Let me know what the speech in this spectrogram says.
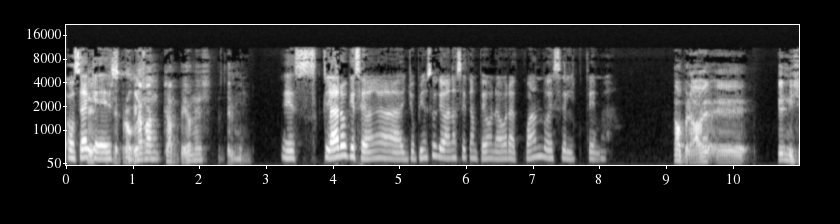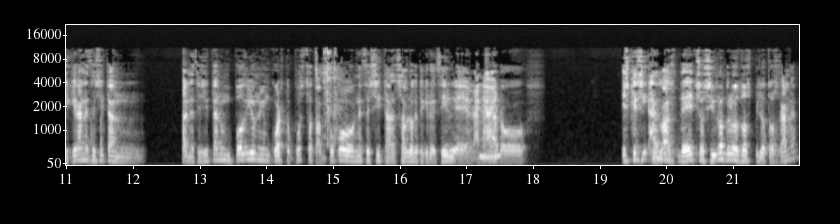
O sea se, que es se proclaman campeones del mundo. Es claro que se van a, yo pienso que van a ser campeones ahora. ¿Cuándo es el tema? No, pero a ver, eh, que ni siquiera necesitan, o sea, necesitan un podio ni un cuarto puesto, tampoco necesitan, ¿sabes lo que te quiero decir? Eh, ganar o... Es que si, además, de hecho, si uno de los dos pilotos gana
